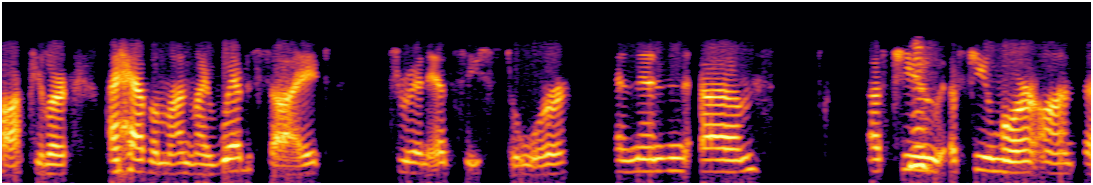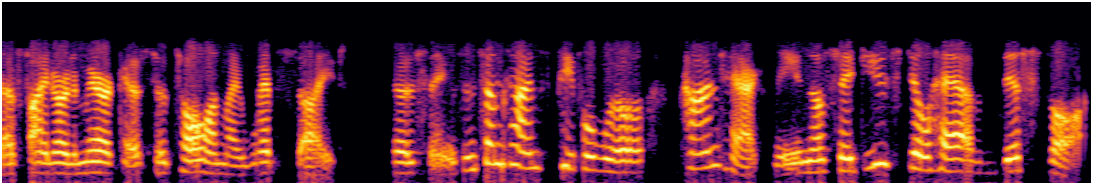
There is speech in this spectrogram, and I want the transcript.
popular. I have them on my website through an Etsy store, and then um, a few a few more on uh, Fine Art America. So it's all on my website. Those things, and sometimes people will contact me and they'll say, "Do you still have this thought?"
